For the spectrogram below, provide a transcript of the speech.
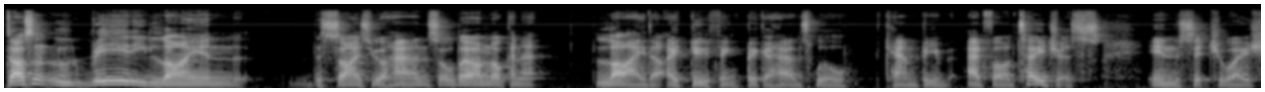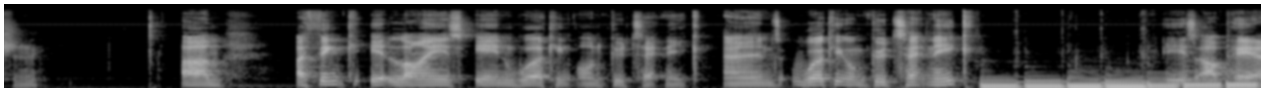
doesn't really lie in the size of your hands, although I'm not going to lie that I do think bigger hands will can be advantageous in the situation. Um, I think it lies in working on good technique, and working on good technique is up here.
